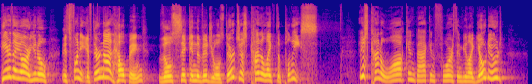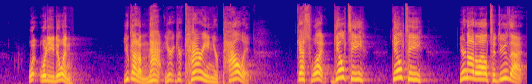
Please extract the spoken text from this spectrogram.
Here they are, you know, it's funny, if they're not helping those sick individuals, they're just kind of like the police They're just kind of walking back and forth and be like, yo, dude, what, what are you doing? You got a mat. You're, you're carrying your pallet. Guess what? Guilty. Guilty. You're not allowed to do that.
